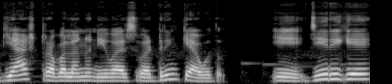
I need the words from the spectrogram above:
ಗ್ಯಾಸ್ ಟ್ರಬಲ್ ಅನ್ನು ನಿವಾರಿಸುವ ಡ್ರಿಂಕ್ ಯಾವುದು? ಎ, ಜೀರಿಗೆ,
